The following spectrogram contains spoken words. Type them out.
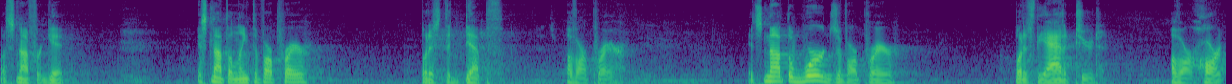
Let's not forget it's not the length of our prayer, but it's the depth of our prayer. It's not the words of our prayer, but it's the attitude of our heart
